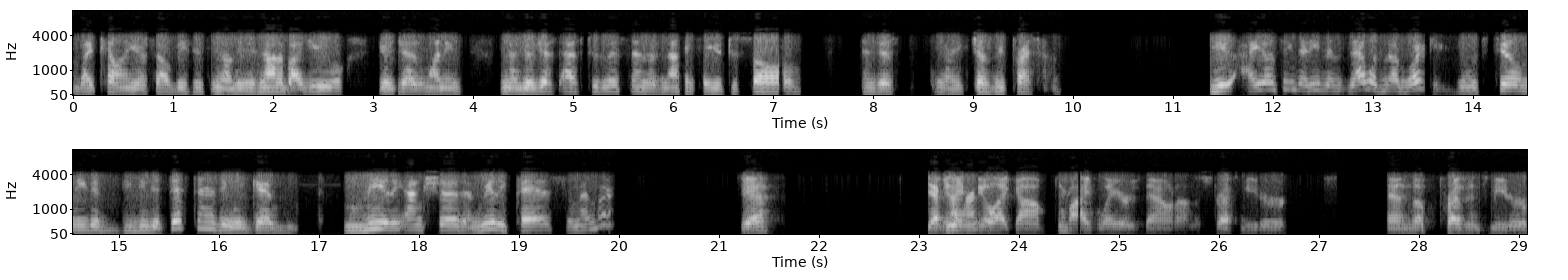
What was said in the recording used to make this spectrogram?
by telling yourself this is you know, this is not about you. You're just wanting you know, you're just asked to listen, there's nothing for you to solve and just you know, just be present. You, I don't think that even that was not working. You would still need a, you needed distance. You would get really anxious and really pissed. Remember? Yeah. Yeah, I mean, I feel like I'm five layers down on the stress meter and the presence meter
